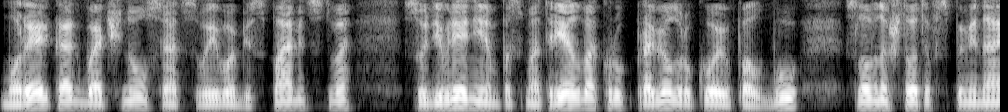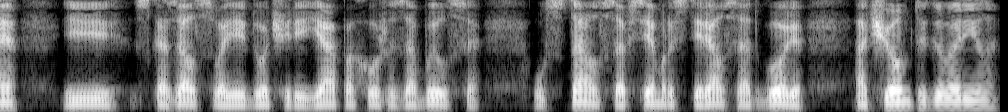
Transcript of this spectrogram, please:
Морель как бы очнулся от своего беспамятства, с удивлением посмотрел вокруг, провел рукою по лбу, словно что-то вспоминая, и сказал своей дочери, «Я, похоже, забылся, устал, совсем растерялся от горя. О чем ты говорила?»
